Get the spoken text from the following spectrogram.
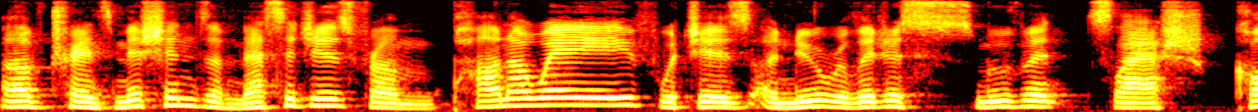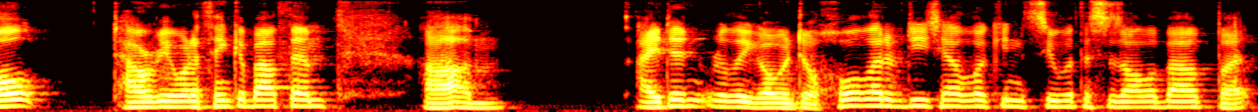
of transmissions of messages from Panawave, which is a new religious movement slash cult, however you want to think about them. Um, I didn't really go into a whole lot of detail looking to see what this is all about, but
